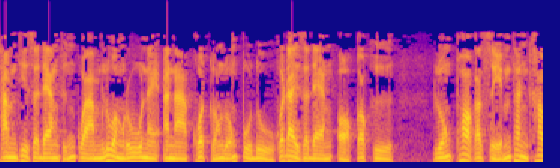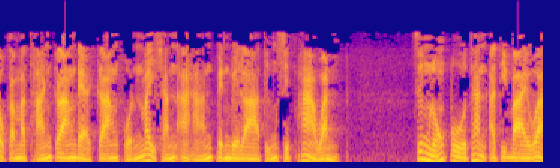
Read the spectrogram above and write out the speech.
ธรรมที่แสดงถึงความล่วงรู้ในอนาคตของหลวงปู่ดูก็ได้แสดงออกก็คือ หลวงพ่อเกษมท่านเข้ากรรมฐานกลางแดดกลางฝนไม่ฉันอาหารเป็นเวลาถึงสิบห้าวัน ซึ่งหลวงปู่ท่านอธิบายว่า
